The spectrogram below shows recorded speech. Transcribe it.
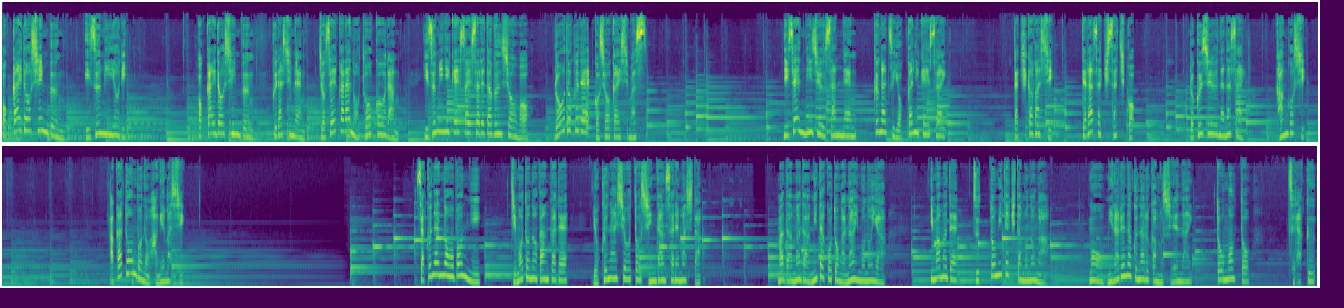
北海道新聞泉より。北海道新聞暮らし面女性からの投稿欄泉に掲載された文章を朗読でご紹介します。2023年9月4日に掲載。滝川市寺崎幸子。67歳。看護師。赤とんぼの励まし。昨年のお盆に地元の眼科で緑内障と診断されました。まだまだ見たことがないものや今までずっと見てきたものがもう見られなくなるかもしれないと思うと辛く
